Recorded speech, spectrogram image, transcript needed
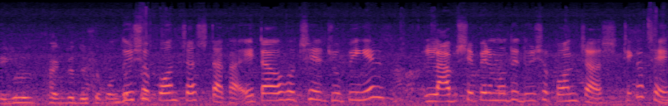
এগুলো থাকবে টাকা। এটাও হচ্ছে লাভ শেপের মধ্যে দুইশো পঞ্চাশ ঠিক আছে?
